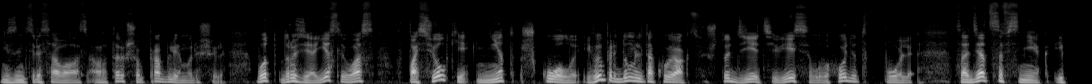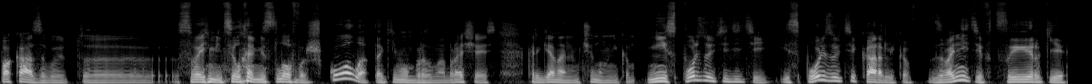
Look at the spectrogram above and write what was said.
не заинтересовалась, а во-вторых, чтобы проблему решили. Вот, друзья, если у вас в поселке нет школы, и вы придумали такую акцию, что дети весело выходят в поле, садятся в снег и показывают э, своими телами слово «школа», таким образом обращаясь к региональным чиновникам, не используйте детей, используйте карликов, звоните в цирки,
